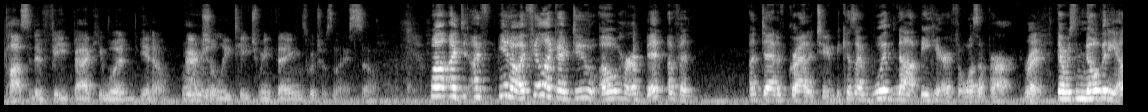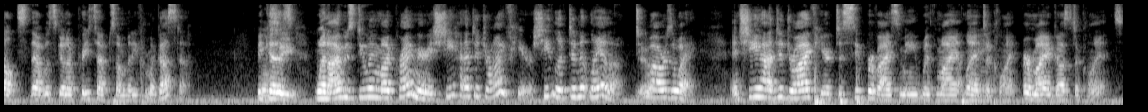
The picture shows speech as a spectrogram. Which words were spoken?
positive feedback. He would you know Mhm. actually teach me things, which was nice. So Well, I, I, you know, I feel like I do owe her a bit of a, a debt of gratitude because I would not be here if it wasn't for her. right. There was nobody else that was going to precept somebody from Augusta. Well, Because see- when I was doing my primaries, she had to drive here. She lived in Atlanta, two Yeah. hours away. And she had to drive here to supervise me with my Atlanta mm. client or my Augusta clients.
